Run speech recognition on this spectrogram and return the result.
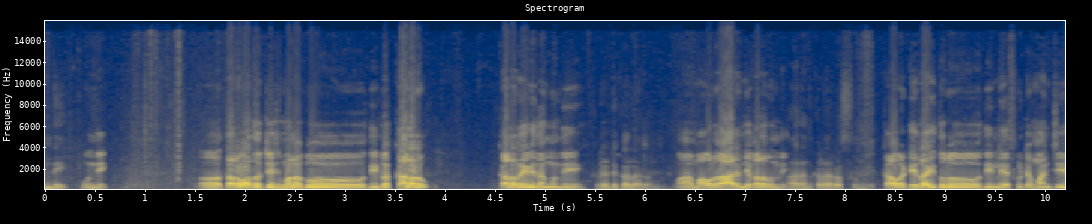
ఉంది. ఉంది. తర్వాత వచ్చేసి మనకు దీంట్లో కలరు కలర్ ఏ విధంగా ఉంది? రెడ్ కలర్ ఉంది. మామూలుగా ఆరెంజ్ కలర్ ఉంది. ఆరెంజ్ కలర్ వస్తుంది. కాబట్టి రైతులు దీన్ని వేసుకుంటే మంచి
